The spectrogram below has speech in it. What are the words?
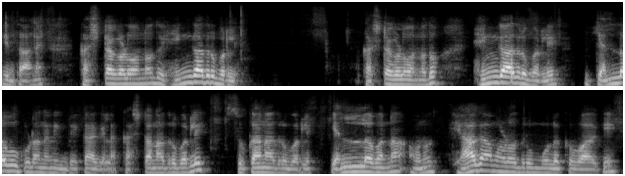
ಇದ್ದಾನೆ. ಕಷ್ಟಗಳು ಅನ್ನೋದು ಹೆಂಗಾದ್ರೂ ಬರಲಿ. ಕಷ್ಟಗಳು ಅನ್ನೋದು ಹೆಂಗಾದ್ರೂ ಬರಲಿ. ಎಲ್ಲವೂ ಕೂಡ ನನಗೆ ಬೇಕಾಗಿಲ್ಲ. ಕಷ್ಟನಾದ್ರೂ ಬರಲಿ, ಸುಖನಾದ್ರೂ ಬರಲಿ. ಎಲ್ಲವನ್ನ ಅವನು ತ್ಯಾಗ ಮಾಡೋದ್ರ ಮೂಲಕವಾಗಿ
